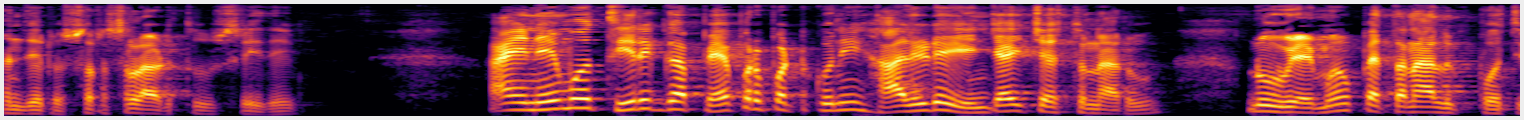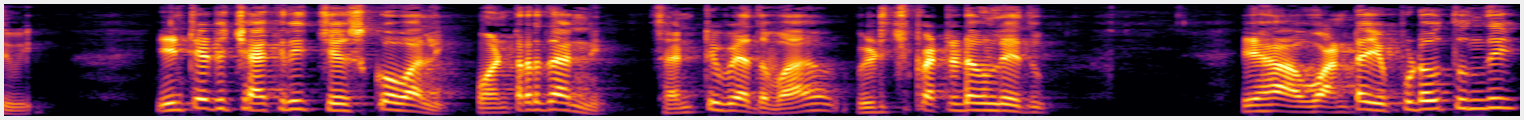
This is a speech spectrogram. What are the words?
అంది రుసరుసలాడుతూ శ్రీదేవి. ఆయనేమో తీరిగ్గా పేపర్ పట్టుకుని హాలిడే ఎంజాయ్ చేస్తున్నారు. నువ్వేమో పెత్తనాలకు పోతివి. ఇంటటి చాకరీ చేసుకోవాలి ఒంటరిదాన్ని. చంటి వేదవా విడిచిపెట్టడం లేదు. ఇహ వంట ఎప్పుడవుతుంది?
